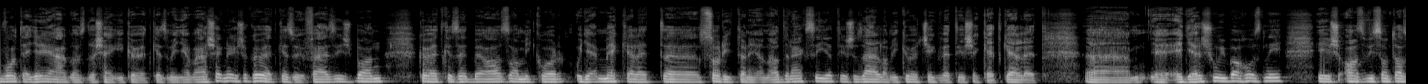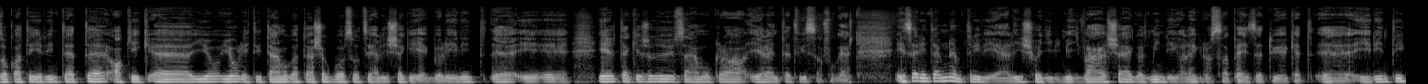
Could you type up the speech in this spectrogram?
volt egy reálgazdasági következménye a válságnak, és a következő fázisban következett be az, amikor ugye meg kellett e, szorítani a nadrágszíjat, és az állami költségvetéseket kellett egyensúlyba hozni, és az viszont azokat érintette, akik jóléti támogatásokból, szociális segélyekből érint, éltek, és az ő számukra jelentett visszafogást. Én szerintem nem triviális, hogy egy válság az mindig a legrosszabb helyzetűeket érinti.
